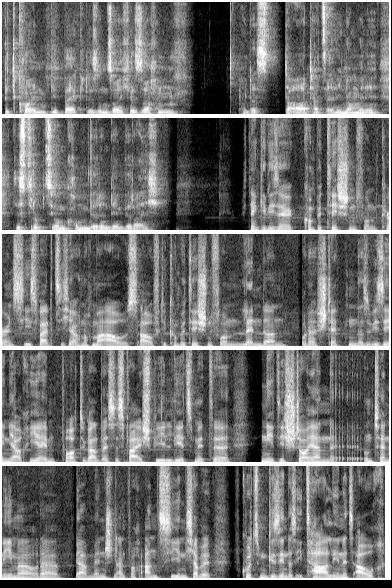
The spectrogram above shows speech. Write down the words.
Bitcoin gebackt ist und solche Sachen. Und dass da tatsächlich noch mal eine Disruption kommen wird in dem Bereich. Ich denke, diese Competition von Currencies weitet sich auch nochmal aus auf die Competition von Ländern oder Städten. Also wir sehen ja auch hier in Portugal bestes Beispiel, die jetzt mit äh, Niedrigsteuern äh, Unternehmer oder ja, Menschen einfach anziehen. Ich habe vor kurzem gesehen, dass Italien jetzt auch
